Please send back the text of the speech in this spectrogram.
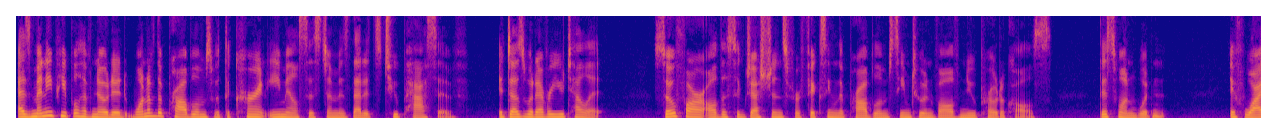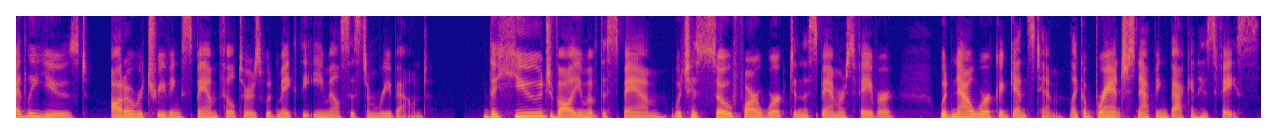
As many people have noted, one of the problems with the current email system is that it's too passive. It does whatever you tell it. So far, all the suggestions for fixing the problem seem to involve new protocols. This one wouldn't. If widely used, auto retrieving spam filters would make the email system rebound. The huge volume of the spam, which has so far worked in the spammer's favor, would now work against him, like a branch snapping back in his face.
